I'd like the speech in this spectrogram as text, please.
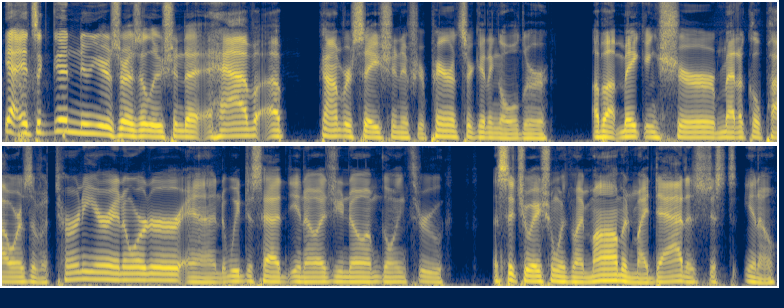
yeah, it's a good New Year's resolution to have a conversation if your parents are getting older about making sure medical powers of attorney are in order. And we just had, you know, as you know, I'm going through a situation with my mom and my dad is just, you know,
